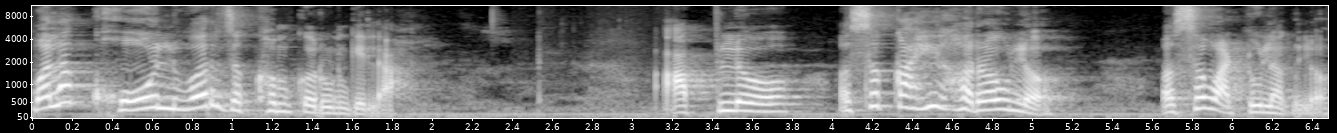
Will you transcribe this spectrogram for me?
मला खोलवर जखम करून गेला. आपलं असं काही हरवलं असं वाटू लागलं.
